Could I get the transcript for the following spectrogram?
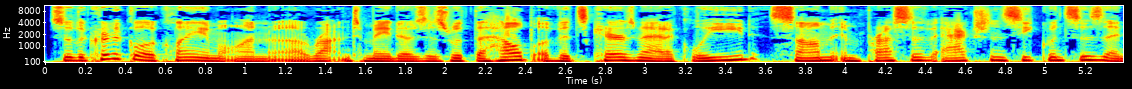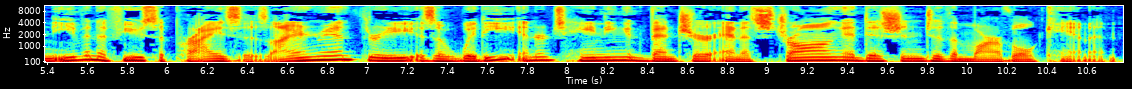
So the critical acclaim on uh, Rotten Tomatoes is with the help of its charismatic lead, some impressive action sequences, and even a few surprises. Iron Man 3 is a witty, entertaining adventure and a strong addition to the Marvel canon.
